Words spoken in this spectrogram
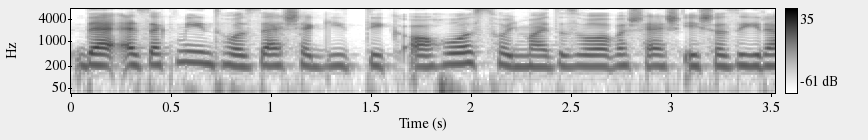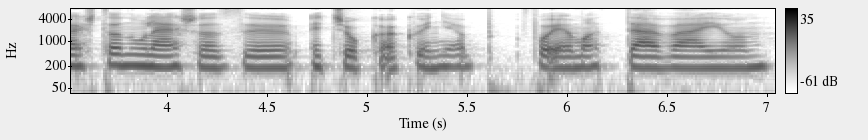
de ezek mind hozzásegítik ahhoz, hogy majd az olvasás és az írás tanulás az egy sokkal könnyebb folyamattá váljon.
